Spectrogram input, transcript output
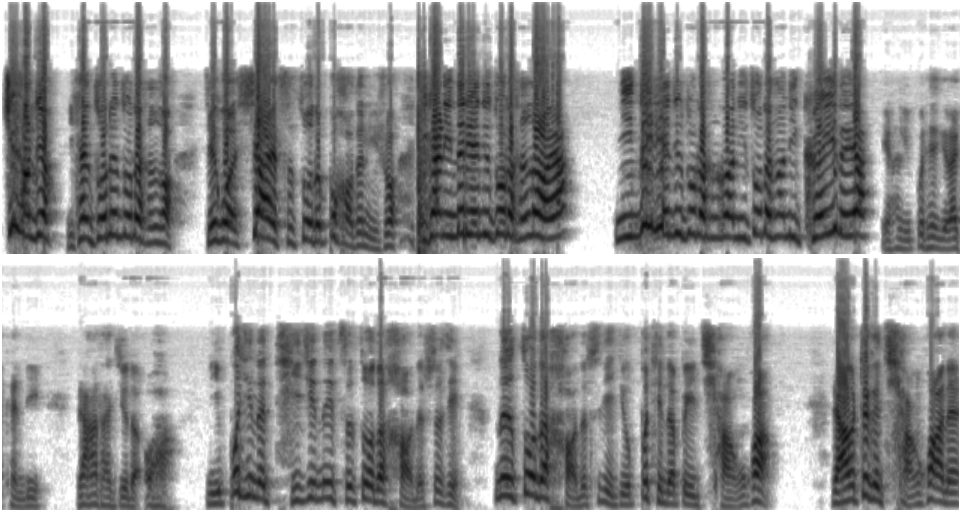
就像这样，你看昨天做的很好，结果下一次做的不好的，你说：“你看你那天就做的很好呀，你那天就做的很好，你做的很，你可以的呀。”然后你不停给他肯定，然后他觉得哇。你不停的提及那次做的好的事情，那做的好的事情就不停的被强化，然后这个强化呢，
